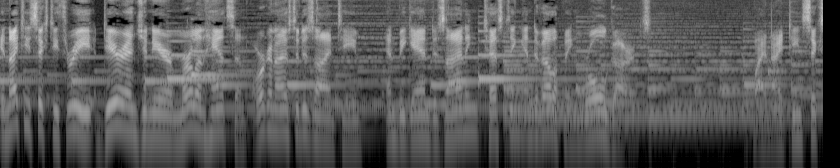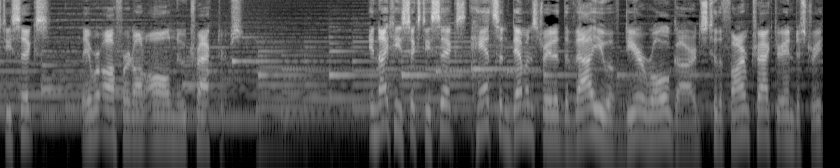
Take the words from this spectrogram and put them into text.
In 1963, Deere engineer Merlin Hansen organized a design team and began designing, testing, and developing roll guards. By 1966, they were offered on all new tractors. In 1966, Hanson demonstrated the value of Deere roll guards to the farm tractor industry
